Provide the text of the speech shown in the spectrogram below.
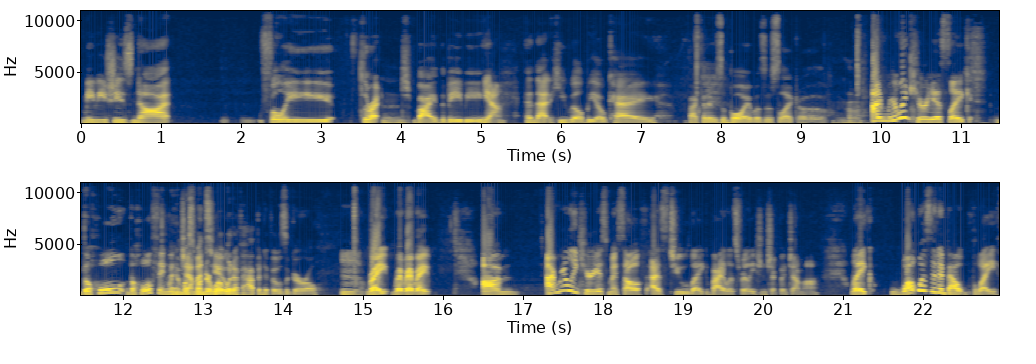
Maybe she's not fully threatened by the baby. yeah. And that he will be okay. The fact that it was a boy was just like, uh, I'm really curious like the whole the whole thing I with almost Gemma wonder what would have happened if it was a girl. Mm, right, right, right, right. Um, I'm really curious myself as to like Violet's relationship with Gemma. Like, what was it about Blythe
